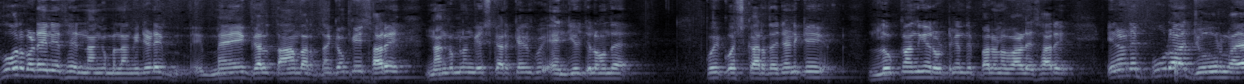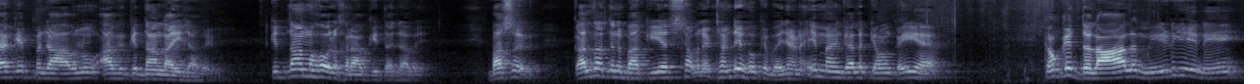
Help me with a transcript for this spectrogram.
ਹੋਰ ਬੜੇ ਨੇ ਇੱਥੇ ਨੰਗ ਮਲੰਗ ਜਿਹੜੇ ਮੈਂ ਇਹ ਗੱਲ ਤਾਂ ਵਰਤਾਂ ਕਿਉਂਕਿ ਇਹ ਸਾਰੇ ਨੰਗ ਮਲੰਗ ਇਸ ਕਰਕੇ ਨੇ, ਕੋਈ ਐਨਜੀਓ ਚਲਾਉਂਦਾ ਕੋਈ ਕੁਛ ਕਰਦਾ, ਜਾਣੀ ਕਿ ਲੋਕਾਂ ਦੀਆਂ ਰੋਟੀਆਂ ਤੇ ਪਾਲਣ ਵਾਲੇ ਸਾਰੇ, ਇਹਨਾਂ ਨੇ ਪੂਰਾ ਜ਼ੋਰ ਲਾਇਆ ਕਿ ਪੰਜਾਬ ਨੂੰ ਅੱਗ ਕਿੱਦਾਂ ਲਾਈ ਜਾਵੇ, ਕਿੱਦਾਂ ਮਾਹੌਲ ਖਰਾਬ ਕੀਤਾ ਜਾਵੇ। ਬਸ ਕੱਲ ਦਾ ਦਿਨ ਬਾਕੀ ਹੈ, ਸਭ ਨੇ ਠੰਡੇ ਹੋ ਕੇ ਬਹਿ ਜਾਣਾ। ਇਹ ਮੈਂ ਗੱਲ ਕਿਉਂ ਕਹੀ ਹੈ? ਕਿਉਂਕਿ ਦਲਾਲ ਮੀਡੀਏ ਨੇ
